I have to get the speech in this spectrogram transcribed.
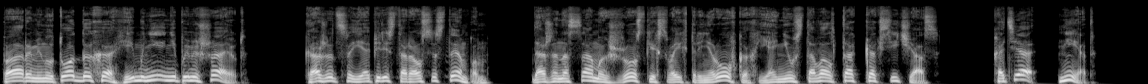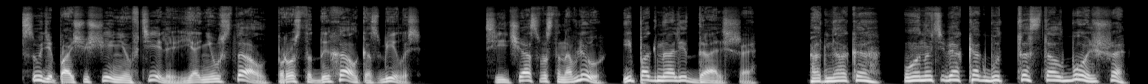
Пара минут отдыха и мне не помешают. Кажется, я перестарался с темпом. Даже на самых жестких своих тренировках я не уставал так, как сейчас. Хотя нет. Судя по ощущениям в теле, я не устал, просто дыхалка сбилась. Сейчас восстановлю и погнали дальше. Однако он у тебя как будто стал больше,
